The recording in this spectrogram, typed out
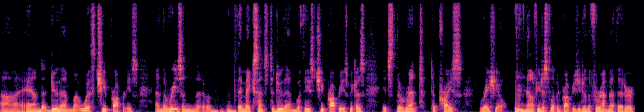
uh, and do them with cheap properties. And the reason they make sense to do them with these cheap properties because it's the rent to price ratio. now, if you're just flipping properties, you're doing the for rent method, or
